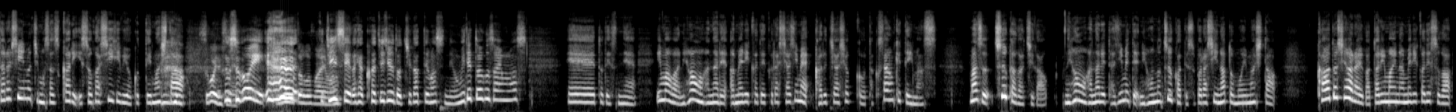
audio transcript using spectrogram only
新しい命も授かり、忙しい日々を送っていました。すごいですね。すごい。おめでとうございます 人生が180度違ってますね。おめでとうございます。えーとですね、今は日本を離れアメリカで暮らし始め、カルチャーショックをたくさん受けています。まず、通貨が違う。日本を離れて初めて日本の通貨って素晴らしいなと思いました。カード支払いが当たり前のアメリカですが、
